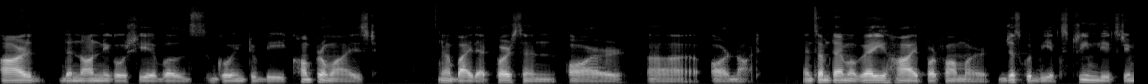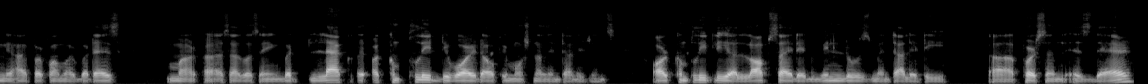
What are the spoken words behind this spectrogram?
are the non-negotiables going to be compromised uh, by that person or uh, or not? And sometimes a very high performer just could be extremely extremely high performer but as Mark uh, Sal was saying but lack a complete devoid of emotional intelligence or completely a lopsided win-lose mentality uh, person is there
